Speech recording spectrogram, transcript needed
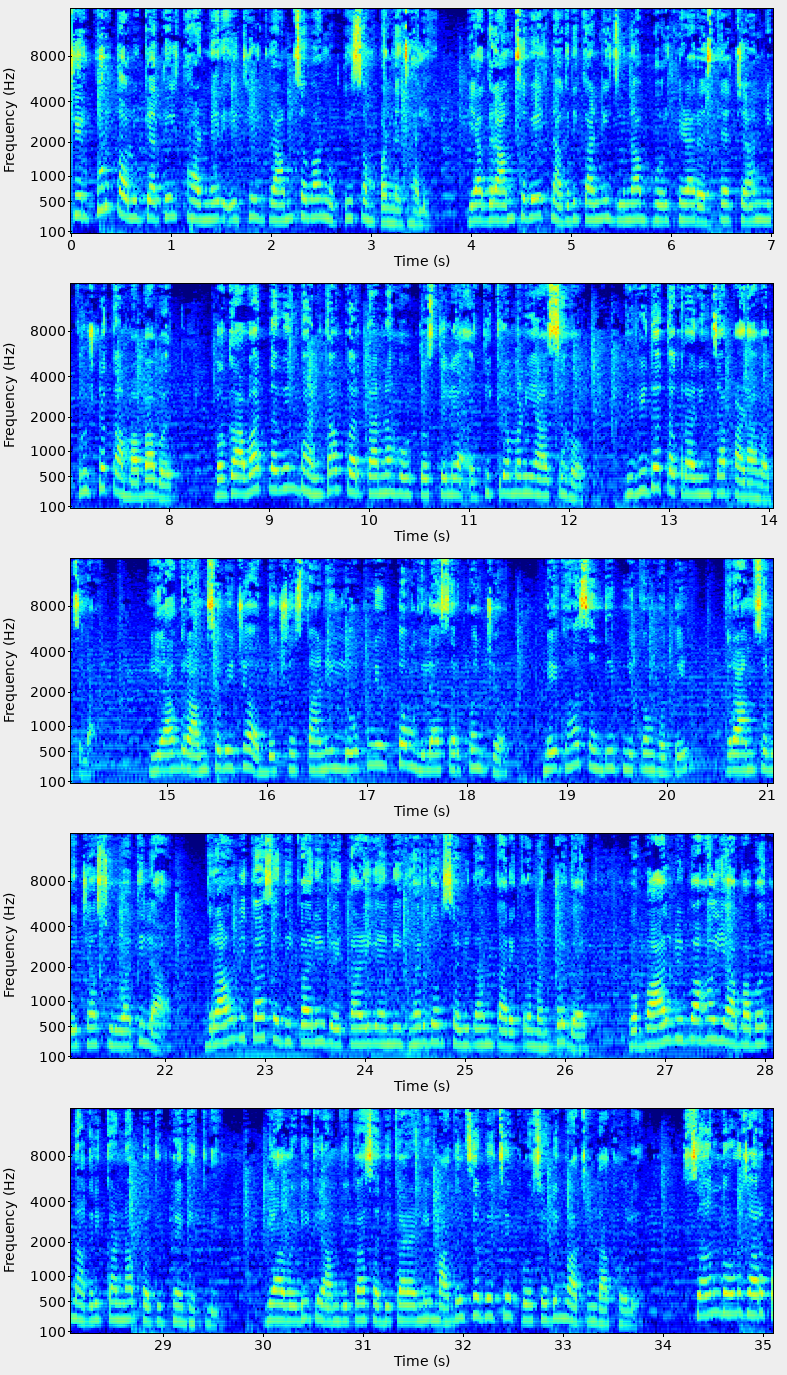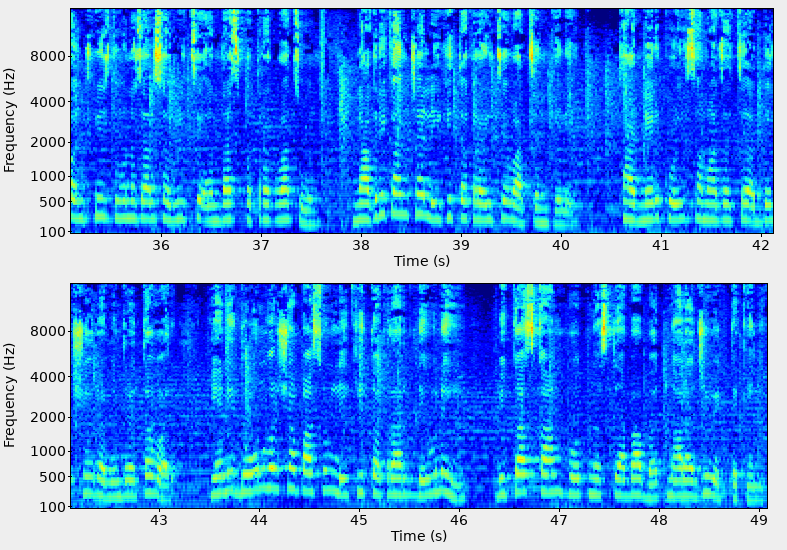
शिरपूर तालुक्यातील थाडनेर येथील ग्रामसभा नुकतीच संपन्न झाली. या ग्रामसभेत नागरिकांनी जुना भोरखेडा रस्त्याच्या निकृष्ट कामाबाबत व गावात नवीन बांधकाम करताना होत असलेल्या अतिक्रमण यासह विविध तक्रारींचा पाढा वाचला. या ग्रामसभेच्या अध्यक्षस्थानी लोकनियुक्त महिला सरपंच मेघा संदीप निकम होते. ग्रामसभेच्या सुरुवातीला ग्रामविकास अधिकारी वेताळे यांनी घर घर संविधान कार्यक्रम अंतर्गत व बालविवाह याबाबत नागरिकांना प्रतिज्ञा घेतली. यावेळी ग्रामविकास अधिकाऱ्यांनी मागील सभेचे प्रोसिडिंग वाचून दाखवले. सन दोन हजार पंचवीस दोन हजार सव्वीसचे अंदाजपत्रक वाचून नागरिकांच्या लेखी तक्रारीचे वाचन केले. थाडनेर कोळी समाजाचे अध्यक्ष रवींद्र तवर यांनी दोन वर्षापासून लेखी तक्रार देऊनही विकास काम होत नसल्याबाबत नाराजी व्यक्त केली.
